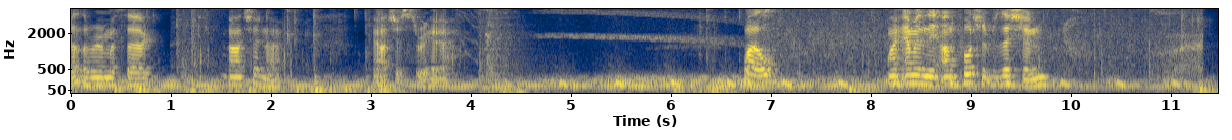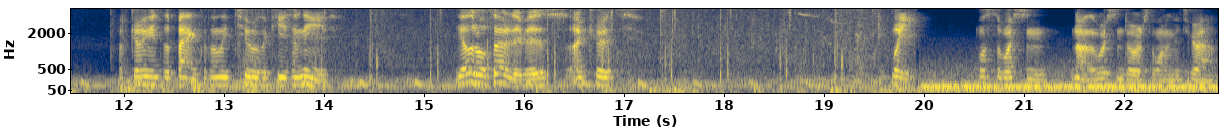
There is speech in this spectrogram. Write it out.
That the room with the archer? No. The archer's through here. Well, I am in the unfortunate position of going into the bank with only two of the keys I need. The other alternative is I could... Wait, what's the western... No, the western door is the one I need to go out.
